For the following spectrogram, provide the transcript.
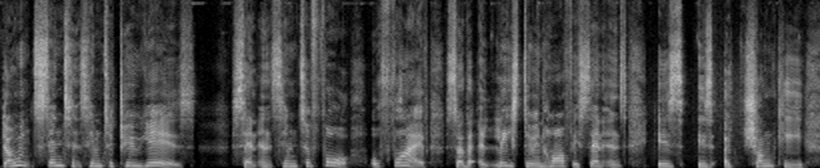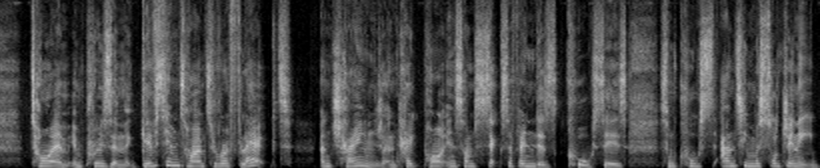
don't sentence him to two years sentence him to four or five so that at least doing half his sentence is is a chunky time in prison that gives him time to reflect and change and take part in some sex offenders courses some course anti-misogyny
